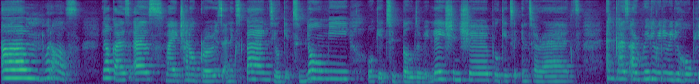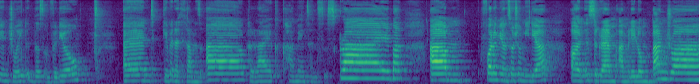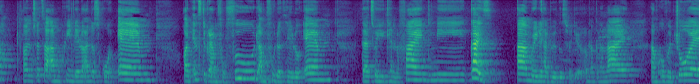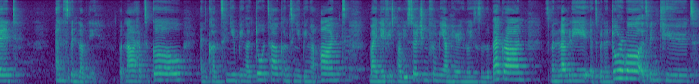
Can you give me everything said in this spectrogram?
Um what else? Yeah guys as my channel grows and expands you'll get to know me we'll get to build a relationship we'll get to interact. And guys i really really really hope you enjoyed this video. And give it a thumbs up like comment and subscribe. Um follow me on social media. On instagram i'm lelo mbanjwa on twitter i'm queen lelo underscore m. On instagram for food i'm food m that's where you can find me guys i'm really happy with this video i'm not gonna lie i'm overjoyed and it's been lovely but now i have to go and continue being a daughter, continue being an aunt. My nephew's probably searching for me. I'm hearing noises in the background. It's been lovely. It's been adorable. It's been cute.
